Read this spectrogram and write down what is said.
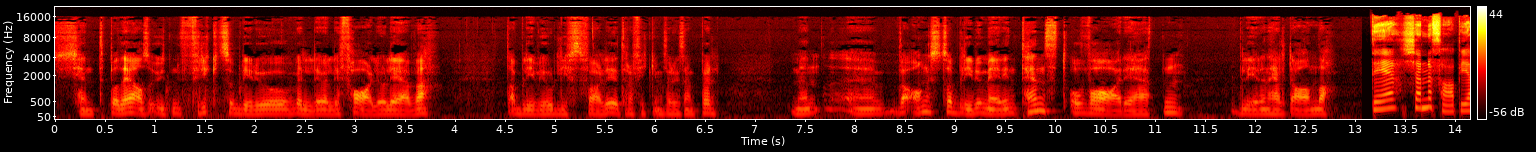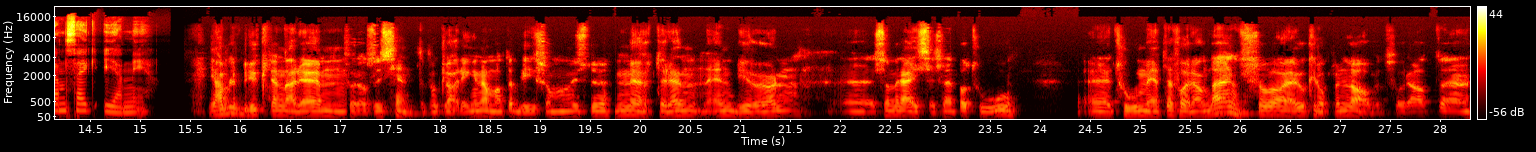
kjent på det. Altså uten frykt så blir det jo veldig, veldig farlig å leve. Da blir vi jo livsfarlige i trafikken f.eks. Men eh, ved angst så blir det jo mer intenst, og varigheten blir en helt annen, da. Det kjenner Fabian seg igjen i. Jeg har blitt brukt den der eh, forholdsvis kjente forklaringen om at det blir som hvis du møter en, en bjørn eh, som reiser seg på to to meter foran deg, så er jo kroppen laget for at eh,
